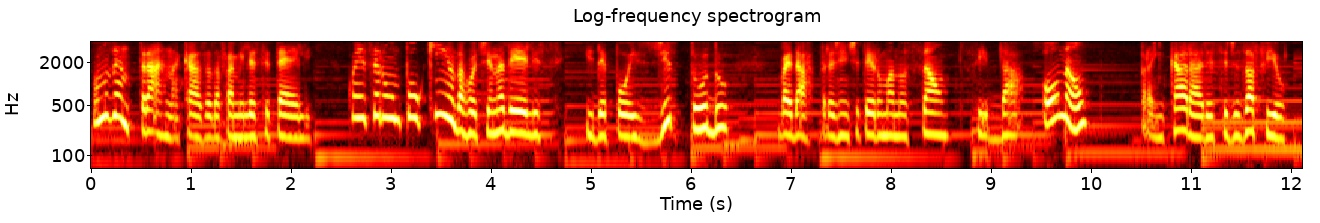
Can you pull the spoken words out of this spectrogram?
Vamos entrar na casa da família Citelli, conhecer um pouquinho da rotina deles e depois de tudo, vai dar para a gente ter uma noção se dá ou não para encarar esse desafio.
